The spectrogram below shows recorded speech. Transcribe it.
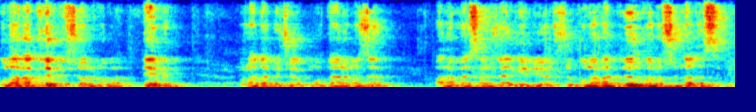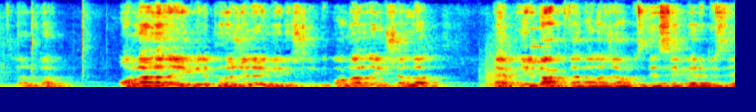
bulanıklık sorunu var. Değil mi? Burada birçok muhtarımızın bana mesajlar geliyor. Su bulanıklığı konusunda da sıkıntılar var. Onlarla da ilgili projeler geliştirdik. Onlarla da inşallah hem İl Bank'tan alacağımız desteklerimizle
